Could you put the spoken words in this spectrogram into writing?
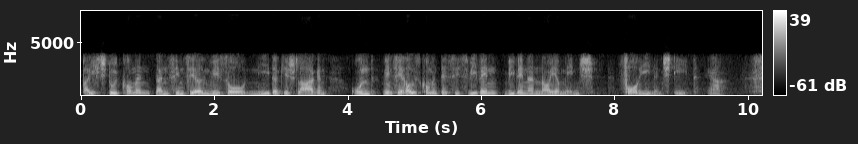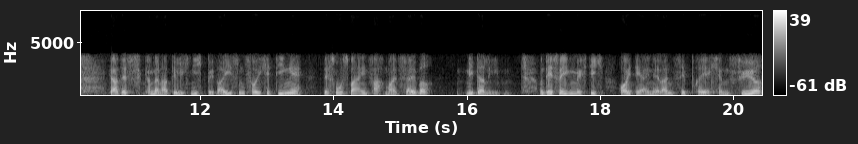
Beichtstuhl kommen, dann sind sie irgendwie so niedergeschlagen und wenn sie rauskommen, das ist wie wenn, wie wenn ein neuer Mensch vor ihnen steht. Ja? ja, das kann man natürlich nicht beweisen, solche Dinge, das muss man einfach mal selber miterleben. Und deswegen möchte ich heute eine Lanze brechen für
